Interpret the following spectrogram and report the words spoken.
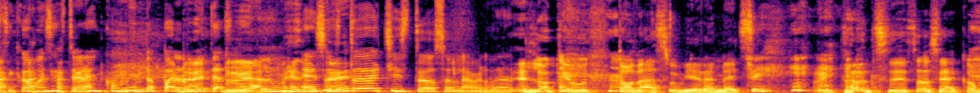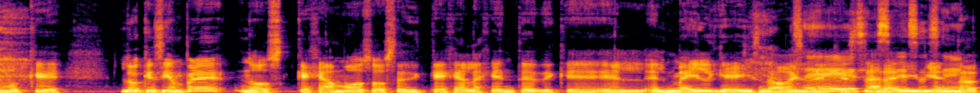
Así como si estuvieran comiendo palomitas. Re- realmente- Eso es todo chistoso, la verdad. Es lo que todas hubieran hecho. Sí. Entonces, o sea, como que lo que siempre nos quejamos o se queja la gente de que el, el male gaze, ¿no? El Sí, de que estar sí, ahí sí. viendo.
